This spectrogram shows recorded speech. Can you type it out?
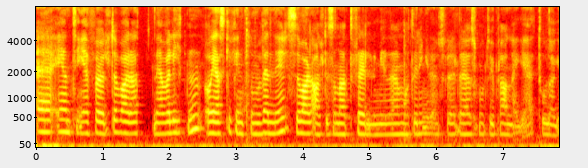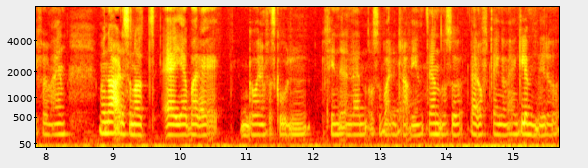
Eh, en ting jeg følte, var at når jeg var liten og jeg skulle finne på noe med venner, så var det alltid sånn at foreldrene mine måtte ringe deres foreldre, og så måtte vi planlegge to dager før veien. Men nå er det sånn at eh, jeg bare går hjem fra skolen, finner en venn, og så bare drar vi hjem til en. Og så det er ofte en gang jeg glemmer å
